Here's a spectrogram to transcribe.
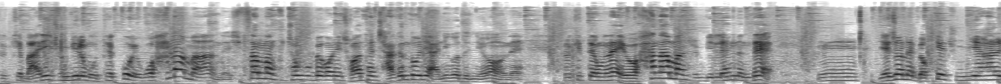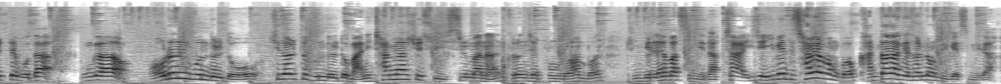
그렇게 많이 준비를 못했고 요거 하나만 네, 13만 9,900원이 저한테는 작은 돈이 아니거든요. 네, 그렇기 때문에 요 하나만 준비를 했는데 음, 예전에 몇 개 준비할 때보다 뭔가 어른분들도 키덜트 분들도 많이 참여하실 수 있을 만한 그런 제품으로 한번 준비를 해봤습니다. 자, 이제 이벤트 참여 방법 간단하게 설명드리겠습니다.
